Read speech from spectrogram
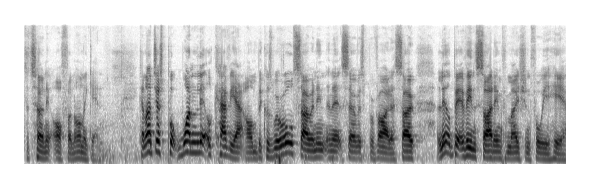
to turn it off and on again. Can I just put one little caveat on because we're also an internet service provider, so a little bit of inside information for you here.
